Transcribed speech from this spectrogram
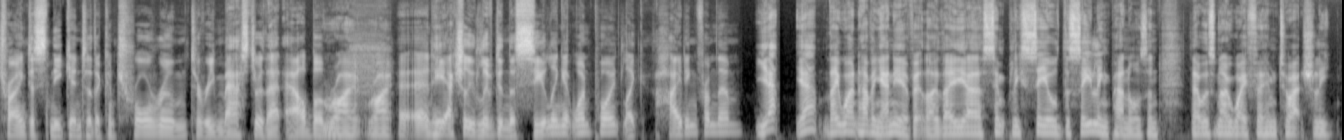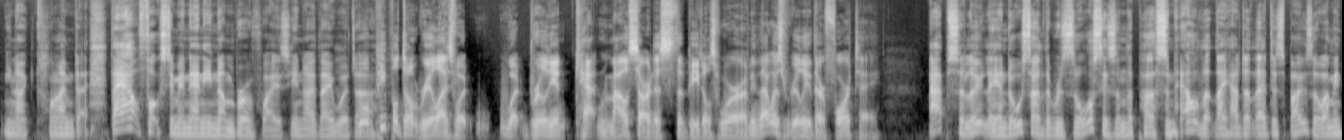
trying to sneak into the control room to remaster that album. Right, right. And he actually lived in the ceiling at one point, like hiding from them. Yeah, yeah. They weren't having any of it though. They uh, simply sealed the ceiling panels, and there was no way for him to actually, you know, climb. down. They outfoxed him in any number of ways. You know, they would. Uh, Well, people don't realize what, what brilliant cat and mouse artists the Beatles were. I mean, that was really their forte. Absolutely, and also the resources and the personnel that they had at their disposal. I mean,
